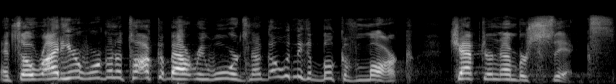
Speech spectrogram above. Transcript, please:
And so, right here, we're going to talk about rewards. Now, go with me to the book of Mark, chapter number 6.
